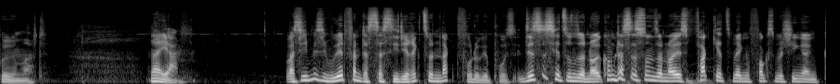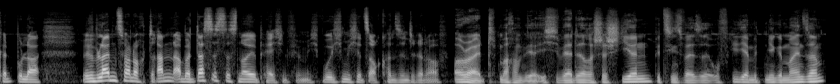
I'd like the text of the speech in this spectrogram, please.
cool gemacht. Naja. Was ich ein bisschen weird fand, dass, dass sie direkt so ein Nacktfoto gepostet Das ist jetzt unser neues, komm, das ist unser neues Fuck jetzt wegen Fox Machine Gun Köttbullar. Wir bleiben zwar noch dran, aber das ist das neue Pärchen für mich, wo ich mich jetzt auch konzentriere drauf. Alright, machen wir. Ich werde recherchieren, beziehungsweise Ophelia mit mir gemeinsam.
